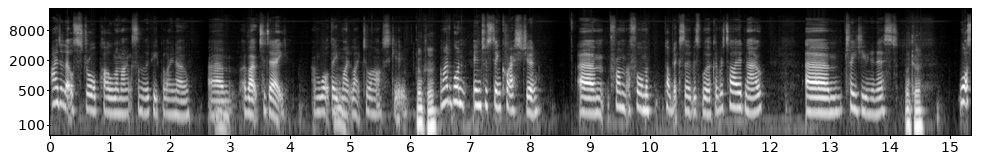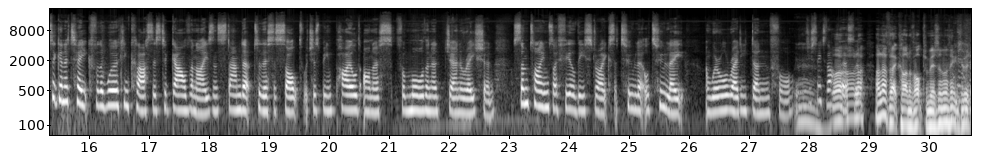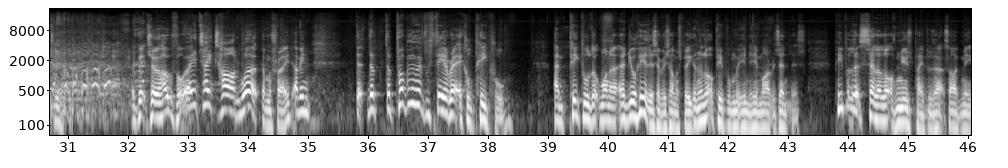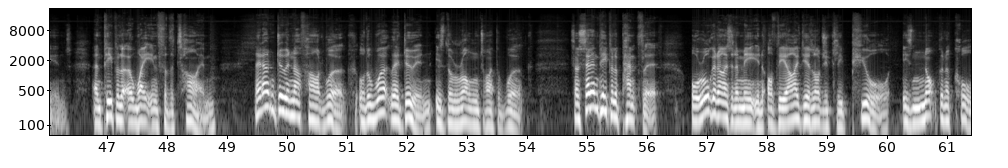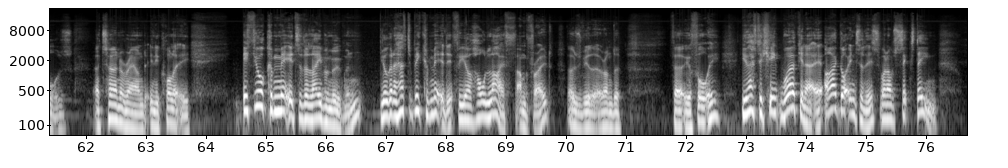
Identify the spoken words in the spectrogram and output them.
I had a little straw poll amongst some of the people I know um, about today and what they might like to ask you. Okay. And I had one interesting question um, from a former public service worker, retired now, um, trade unionist. Okay. What's it going to take for the working classes to galvanise and stand up to this assault which has been piled on us for more than a generation? Sometimes I feel these strikes are too little, too late, and we're already done for. What do you say to that Well, I, person? lo- I love that kind of optimism. I think it's a bit too, a bit too hopeful. It takes hard work, I'm afraid. I mean, the, the, the problem with theoretical people and people that want to, and you'll hear this every time I speak, and a lot of people in here might resent this. People that sell a lot of newspapers outside meetings and people that are waiting for the time, they don't do enough hard work, or the work they're doing is the wrong type of work. So selling people a pamphlet or organising a meeting of the ideologically pure is not going to cause a turnaround in equality. If you're committed to the labour movement, you're going to have to be committed it for your whole life, I'm afraid. Those of you that are under 30 or 40, you have to keep working at it. I got into this when I was 16.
